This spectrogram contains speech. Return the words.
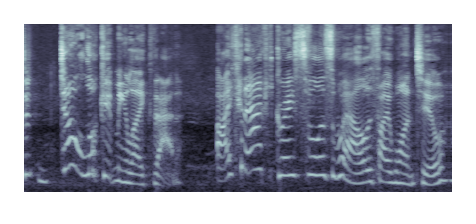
D- don't look at me like that. I can act graceful as well if I want to.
